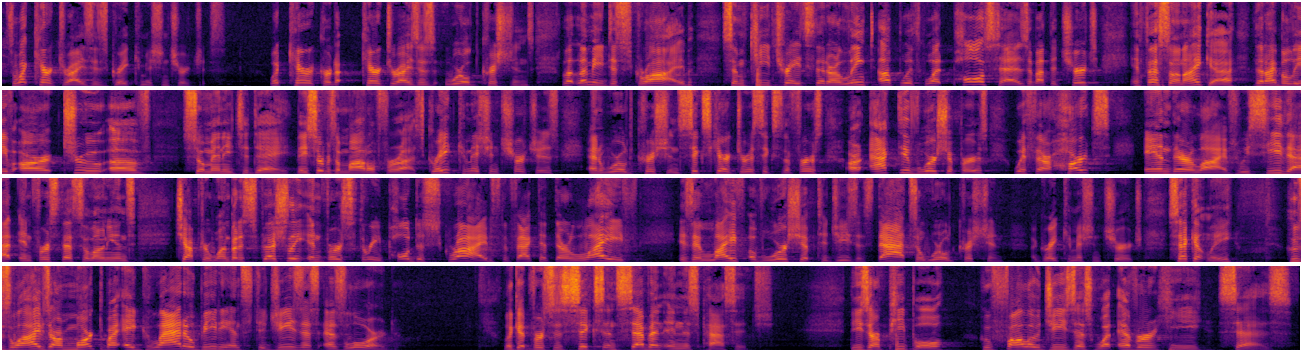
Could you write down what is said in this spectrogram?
So, what characterizes Great Commission churches? What characterizes world Christians? Let, let me describe some key traits that are linked up with what Paul says about the church in Thessalonica that I believe are true of so many today. They serve as a model for us. Great Commission churches and world Christians. Six characteristics. The first are active worshipers with their hearts and their lives. We see that in 1 Thessalonians chapter 1, but especially in verse 3. Paul describes the fact that their life is a life of worship to Jesus. That's a world Christian, a Great Commission church. Secondly, whose lives are marked by a glad obedience to Jesus as Lord. Look at verses 6 and 7 in this passage. These are people who follow Jesus whatever he says.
